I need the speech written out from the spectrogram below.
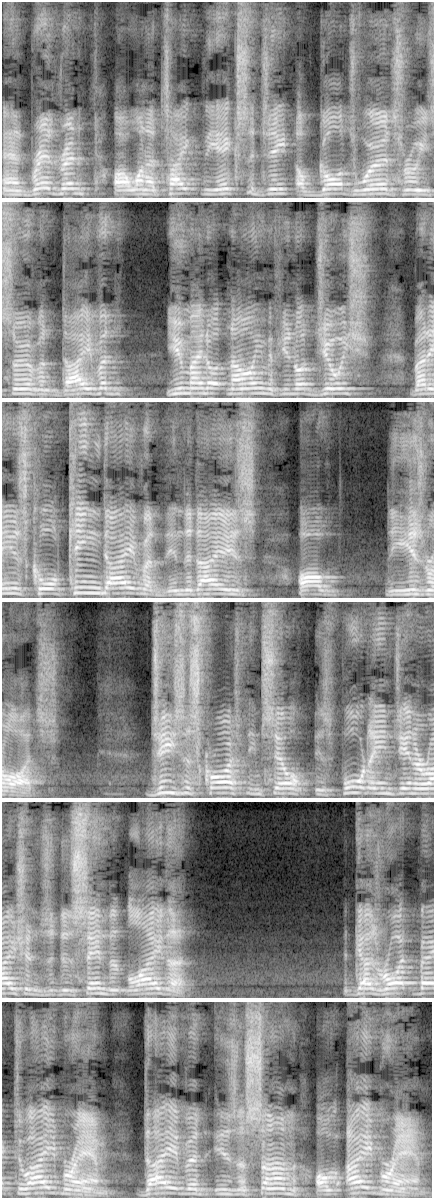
And brethren, I want to take the exegete of God's word through his servant David. You may not know him if you're not Jewish, but he is called King David in the days of the Israelites. Jesus Christ himself is 14 generations a descendant later. It goes right back to Abraham, David is a son of Abraham.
